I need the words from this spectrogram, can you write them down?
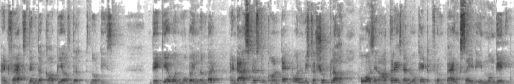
and faxed them the copy of the notice. They gave one mobile number and asked us to contact one Mr. Shukla, who was an authorized advocate from Bankside in Mungeli.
